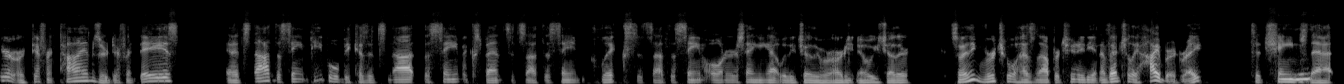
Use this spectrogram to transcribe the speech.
year or different times or different days. And it's not the same people because it's not the same expense. It's not the same clicks. It's not the same owners hanging out with each other who already know each other. So I think virtual has an opportunity and eventually hybrid, right? To change Mhm. that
